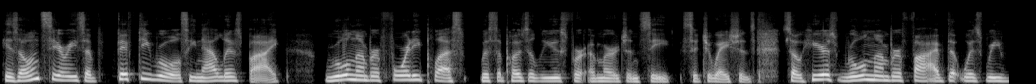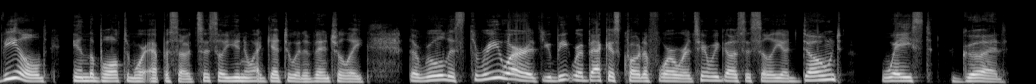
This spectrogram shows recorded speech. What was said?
His own series of 50 rules he now lives by Rule number 40 plus was supposedly used for emergency situations. So here's rule number five that was revealed in the Baltimore episode. So, so you know I'd get to it eventually. The rule is three words. You beat Rebecca's quota four words. Here we go, Cecilia. Don't waste good.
